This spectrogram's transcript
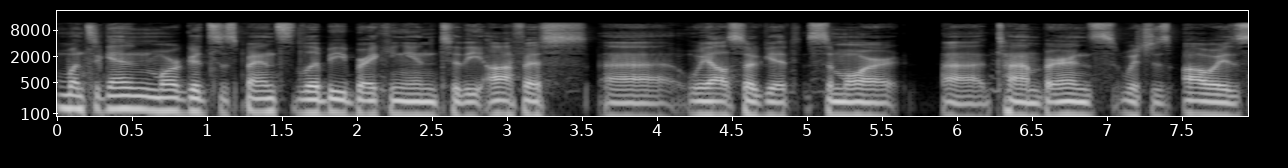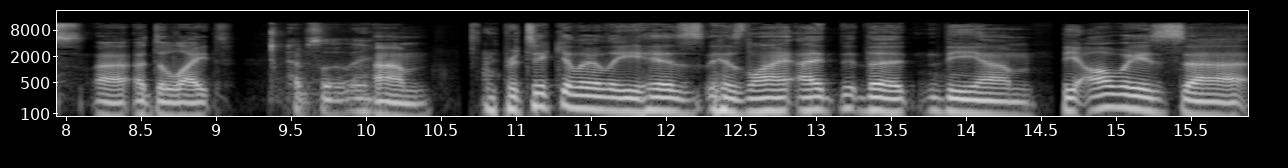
once again, more good suspense. Libby breaking into the office. Uh, we also get some more uh, Tom Byrnes, which is always uh, a delight. Absolutely. Um, particularly his his line, I the the um the always uh,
